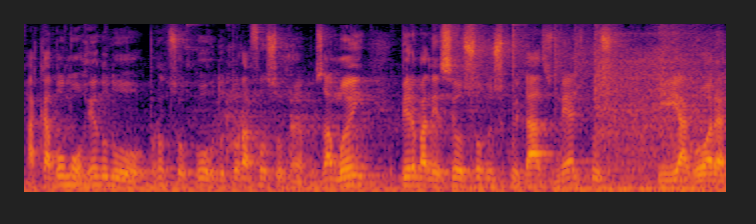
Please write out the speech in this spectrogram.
acabou morrendo no pronto-socorro doutor Afonso Ramos. A mãe permaneceu sob os cuidados médicos e agora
